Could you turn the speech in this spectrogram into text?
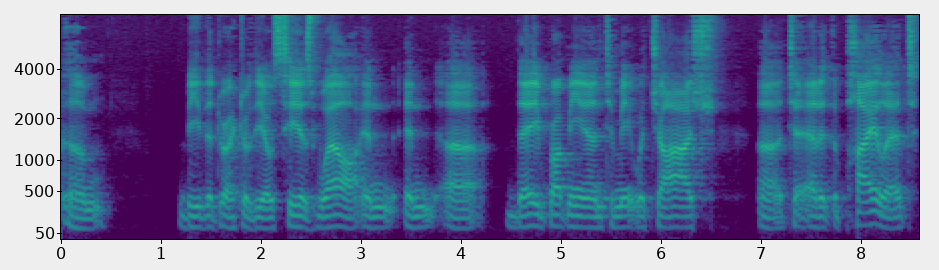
um, be the director of the OC as well. And and uh, they brought me in to meet with Josh uh, to edit the pilot,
